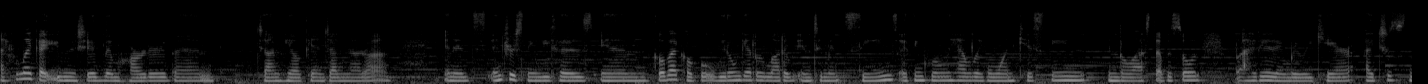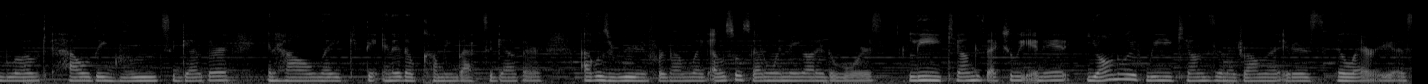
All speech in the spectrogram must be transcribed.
I feel like I even ship them harder than Jang Hyuk and Jang Nara. And it's interesting because in Go Back Couple, we don't get a lot of intimate scenes. I think we only have like one kiss scene in the last episode, but I didn't really care. I just loved how they grew together and how like they ended up coming back together. I was rooting for them. Like I was so sad when they got a divorce. Lee Kyung is actually in it. Y'all know if Lee Kyung's in a drama, it is hilarious.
